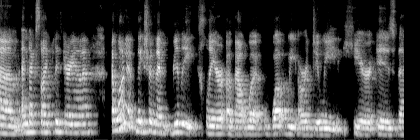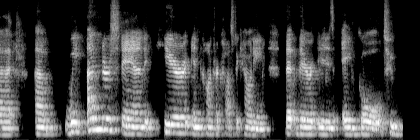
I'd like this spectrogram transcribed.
Um, and next slide, please, Gariana. I want to make sure that I'm really clear about what, what we are doing here is that um, we understand here in Contra Costa County that there is a goal to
